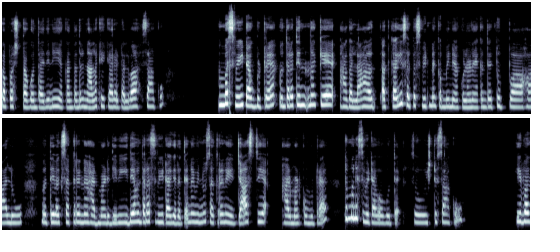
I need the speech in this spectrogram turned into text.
ಕಪ್ಪಷ್ಟು ತಗೊತಾ ಇದ್ದೀನಿ. ಯಾಕಂತಂದರೆ ನಾಲ್ಕೇ ಕ್ಯಾರೆಟ್ ಅಲ್ವಾ? ಸಾಕು. ತುಂಬ ಸ್ವೀಟ್ ಆಗಿಬಿಟ್ರೆ ಒಂಥರ ತಿನ್ನೋಕ್ಕೆ ಆಗಲ್ಲ. ಅದಕ್ಕಾಗಿ ಸ್ವಲ್ಪ ಸ್ವೀಟ್ನ ಕಮ್ಮಿನೇ ಹಾಕ್ಕೊಳ್ಳೋಣ ಯಾಕಂದರೆ ತುಪ್ಪ, ಹಾಲು, ಮತ್ತು ಇವಾಗ ಸಕ್ಕರೆನ ಆ್ಯಡ್ ಮಾಡಿದ್ದೀವಿ. ಇದೇ ಒಂಥರ ಸ್ವೀಟ್ ಆಗಿರುತ್ತೆ. ನಾವು ಇನ್ನೂ ಸಕ್ಕರೆನೇ ಜಾಸ್ತಿ ಆ್ಯಡ್ ಮಾಡ್ಕೊಂಬಿಟ್ರೆ ತುಂಬಾ ಸ್ವೀಟ್ ಆಗೋಗುತ್ತೆ. ಸೊ ಇಷ್ಟು ಸಾಕು. ಇವಾಗ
